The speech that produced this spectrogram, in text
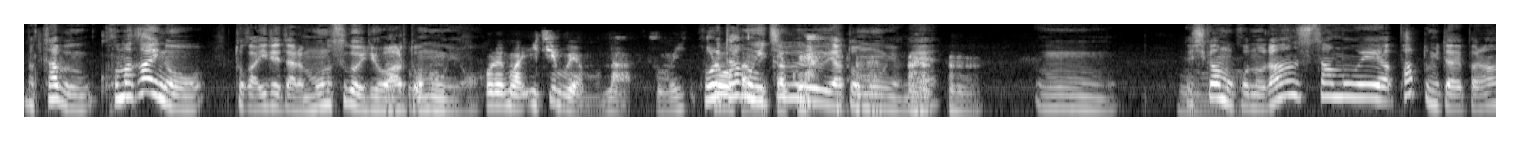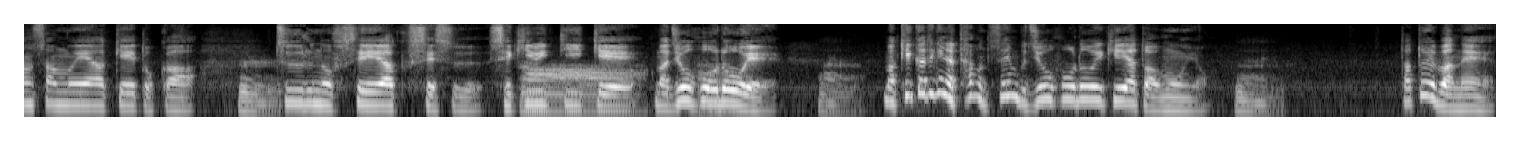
まあ、多分細かいのとか入れたらものすごい量あると思うんよこれまあ一部やもんな。そのこれ多分一部やと思うよね。うん。うんでしかもこのランサムウェアパッと見たらやっぱランサムウェア系とかうん、ツールの不正アクセスセキュリティ系あー。まあ、情報漏洩、うん。まあ、結果的には多分全部情報漏洩系やとは思うよ。うん。例えばね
